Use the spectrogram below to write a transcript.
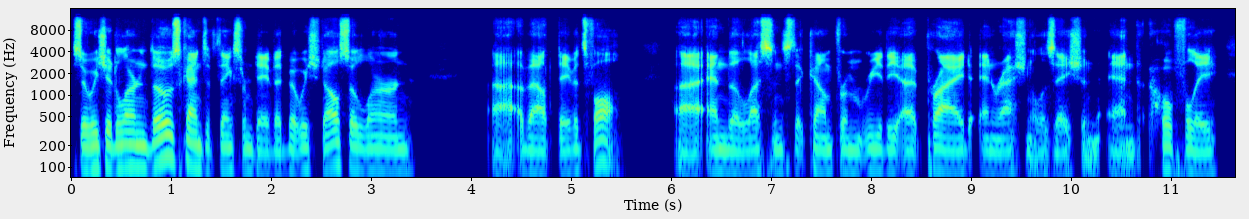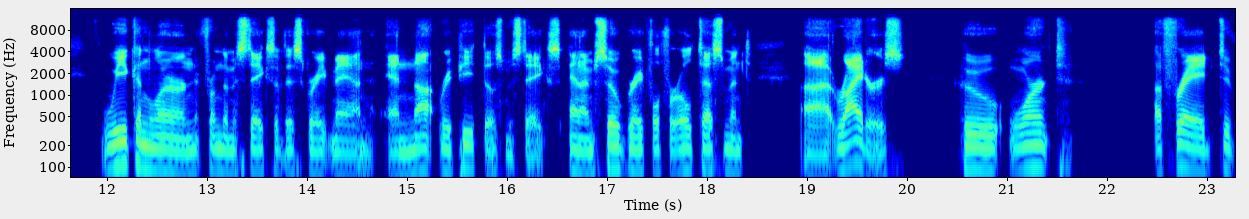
So we should learn those kinds of things from David, but we should also learn uh, about David's fall uh, and the lessons that come from really uh, pride and rationalization. And hopefully, we can learn from the mistakes of this great man and not repeat those mistakes. And I'm so grateful for Old Testament uh, writers who weren't afraid to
